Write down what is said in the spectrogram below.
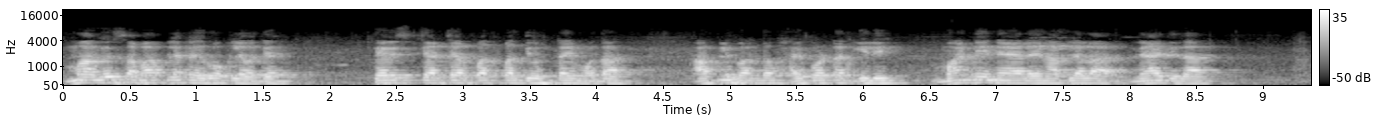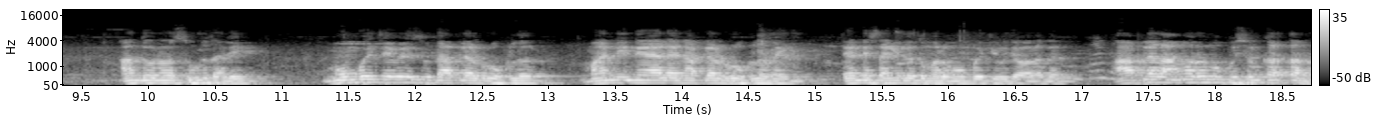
माग सभा आपल्या काही रोखल्या होत्या. त्यावेळेस चार चार पाच पाच दिवस टाईम होता. आपले बांधव हायकोर्टात गेले. मान्य न्यायालयानं आपल्याला न्याय दिला. आंदोलन सुरू झाले. मुंबईच्या वेळेस सुद्धा आपल्याला रोखलं. मान्य न्यायालयानं आपल्याला रोखलं नाही. त्यांनी सांगितलं तुम्हाला मुंबईत येऊ द्यावं लागेल. आपल्याला आमरण उपोषण करताना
